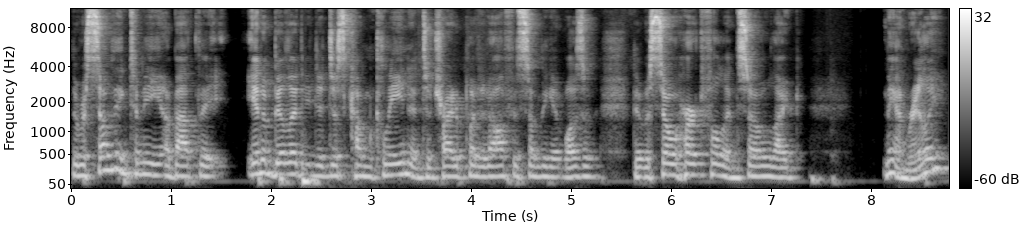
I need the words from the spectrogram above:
There was something to me about the inability to just come clean and to try to put it off as something it wasn't that was so hurtful and so like man really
